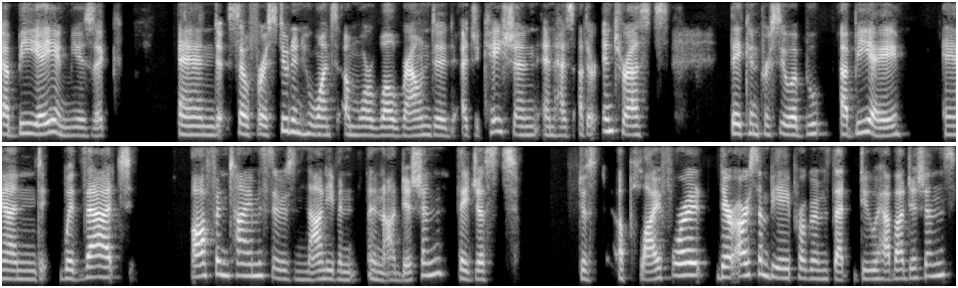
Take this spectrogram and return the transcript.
a BA in music. And so for a student who wants a more well-rounded education and has other interests, they can pursue a, a BA. And with that, oftentimes there's not even an audition. They just, just apply for it. There are some BA programs that do have auditions,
